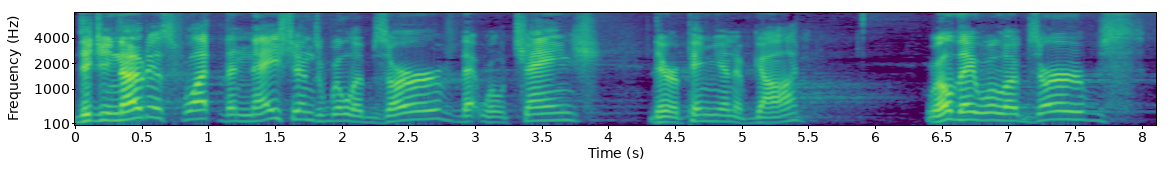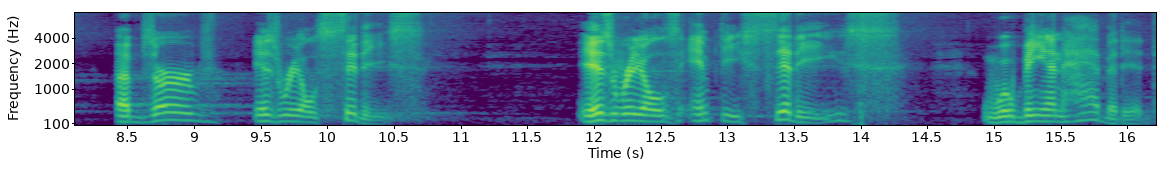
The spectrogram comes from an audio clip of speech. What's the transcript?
Did you notice what the nations will observe that will change their opinion of God? Well, they will observe, observe Israel's cities. Israel's empty cities will be inhabited.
